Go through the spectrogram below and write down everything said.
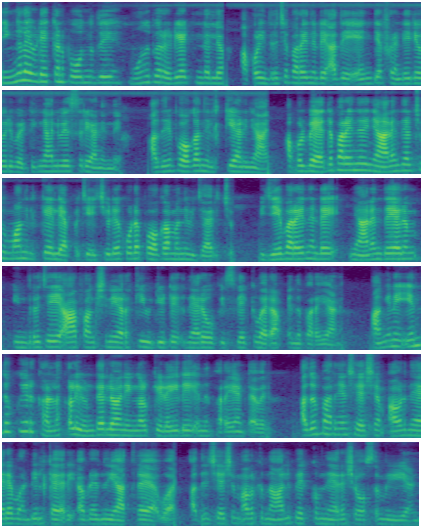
നിങ്ങൾ എവിടേക്കാണ് പോകുന്നത്? മൂന്ന് പേർ റെഡി ആയിട്ടുണ്ടല്ലോ. അപ്പോൾ ഇന്ദ്രച്ച പറയുന്നുണ്ട് അതെ എന്റെ ഫ്രണ്ടിന്റെ ഒരു വെഡിങ് ആനിവേഴ്സറി ആണ് ഇന്ന്. അതിന് പോകാൻ നിൽക്കുകയാണ് ഞാൻ. അപ്പോൾ വേദ പറയുന്നത് ഞാൻ എന്തായാലും ചുമ്മാ നിൽക്കുകയല്ലേ? അപ്പൊ ചേച്ചിയുടെ കൂടെ പോകാമെന്ന് വിചാരിച്ചു. വിജയ് പറയുന്നുണ്ട് ഞാൻ എന്തായാലും ഇന്ദ്രജയെ ആ ഫംഗ്ഷനെ ഇറക്കി വിട്ടിട്ട് നേരെ ഓഫീസിലേക്ക് വരാം എന്ന് പറയാണ്. അങ്ങനെ എന്തൊക്കെ ഒരു കള്ളക്കളി ഉണ്ടല്ലോ നിങ്ങൾക്കിടയിൽ എന്ന് പറയട്ടെ അവർ അതും പറഞ്ഞ ശേഷം അവൾ നേരെ വണ്ടിയിൽ കയറി അവിടെ നിന്ന് യാത്രയാവുക അതിനുശേഷം അവർക്ക് നാലു പേർക്കും നേരെ ശ്വാസം വീഴുകയാണ്.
